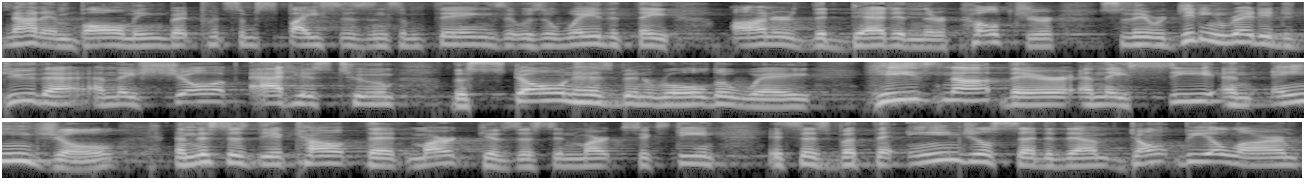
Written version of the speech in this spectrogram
not embalming, but put some spices and some things. It was a way that they honored the dead in their culture. So they were getting ready to do that, and they show up at his tomb. The stone has been rolled rolled away. He's not there, and they see an angel. And this is the account that Mark gives us in Mark 16. It says, But the angel said to them, Don't be alarmed.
